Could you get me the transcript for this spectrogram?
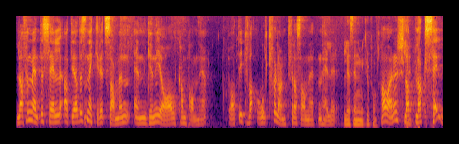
Laffen mente selv at de hadde snekret sammen en genial kampanje, og at det ikke var altfor langt fra sannheten heller. Les inn i mikrofonen. Han var en slapp laks selv,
